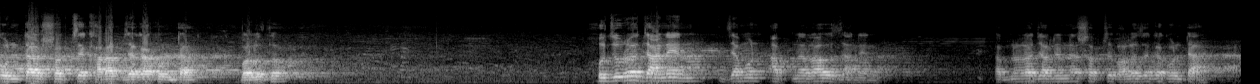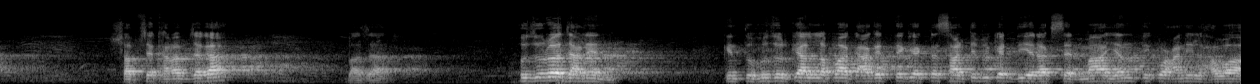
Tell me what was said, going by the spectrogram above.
কোনটা আর সবচেয়ে খারাপ জায়গা কোনটা? বলো তো। হুজুরও জানেন, যেমন আপনারাও জানেন। আপনারা জানেন না সবচেয়ে ভালো জায়গা কোনটা? সবচেয়ে খারাপ জায়গা বাজার। হুজুরও জানেন, কিন্তু হুজুরকে আল্লাহ পাক আগের থেকে একটা সার্টিফিকেট দিয়ে রাখছেন, মা ইয়ান্তিকু আনিল হাওয়া।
